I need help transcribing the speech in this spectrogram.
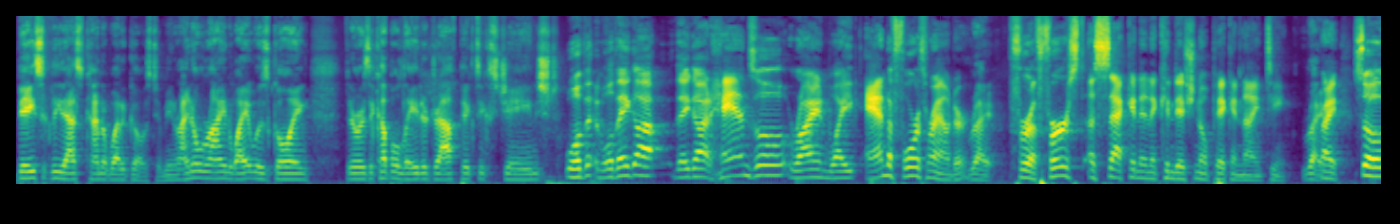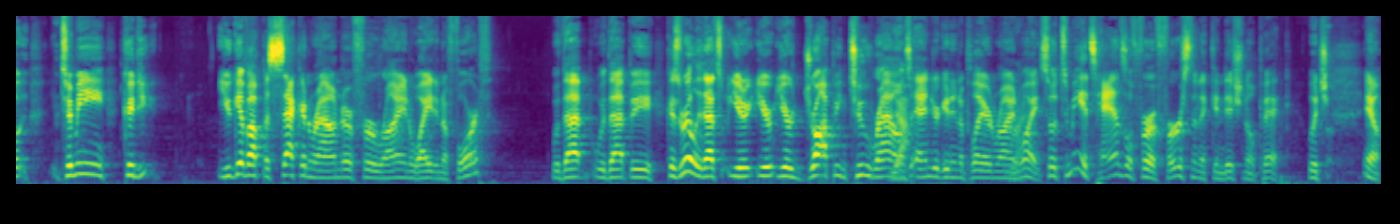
Basically, that's kind of what it goes to. I mean, I know Ryan White was going. There was a couple later draft picks exchanged. Well, th- well, they got they got Hanzal, Ryan White, and a fourth rounder, Right. For a first, a second, and a conditional pick in nineteen, Right. Right. So, to me, could you you give up a second rounder for Ryan White and a fourth? Would that would that be because really that's you're you're you're dropping two rounds Yeah. and you're getting a player in Ryan Right. White. So to me, it's Hanzal for a first and a conditional pick, which you know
